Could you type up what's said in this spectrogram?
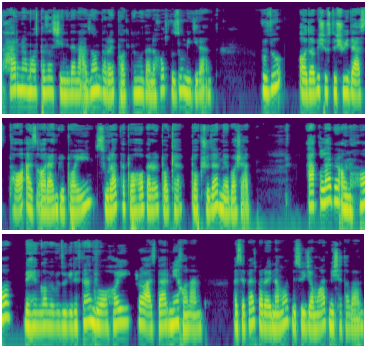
هر نماز پس از شنیدن از آن برای پاک نمودن خود وضو می گیرند. وضو آداب شستشوی دست ها از آرنج به پایین صورت و پاها برای پاک, پاک شدن می باشد. اغلب آنها به هنگام وضو گرفتن دعاهایی را از بر می‌خوانند و سپس برای نماز به سوی جماعت میشتابند.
